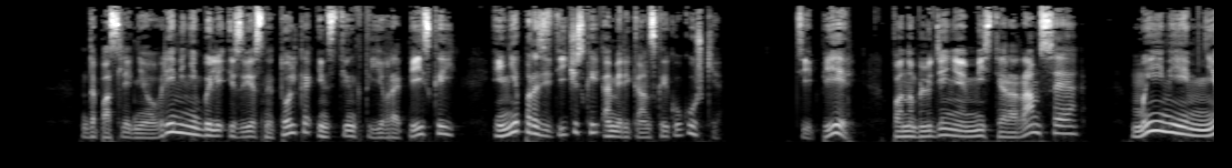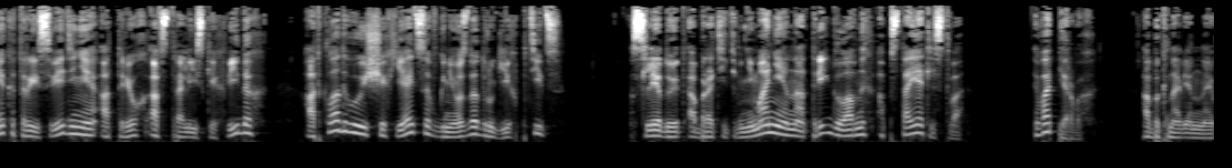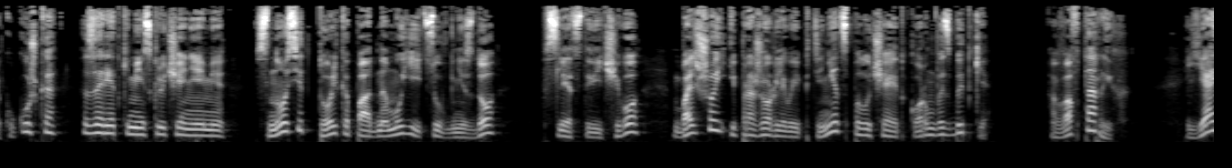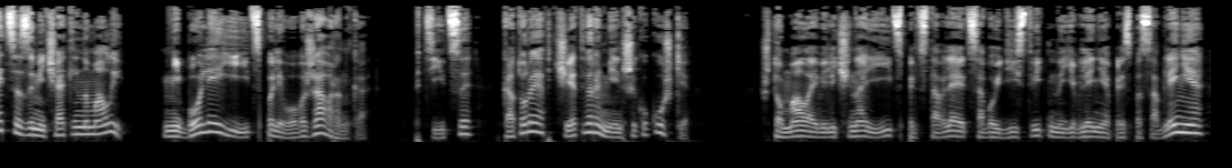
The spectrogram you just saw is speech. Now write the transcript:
До последнего времени были известны только инстинкты европейской и непаразитической американской кукушки. Теперь, по наблюдениям мистера Рамсея, мы имеем некоторые сведения о трех австралийских видах, откладывающих яйца в гнезда других птиц. Следует обратить внимание на три главных обстоятельства. Во-первых, Обыкновенная кукушка, за редкими исключениями, сносит только по одному яйцу в гнездо, вследствие чего большой и прожорливый птенец получает корм в избытке. Во-вторых, яйца замечательно малы, не более яиц полевого жаворонка, птицы, которая в четверо меньше кукушки. Что малая величина яиц представляет собой действительно явление приспособления,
